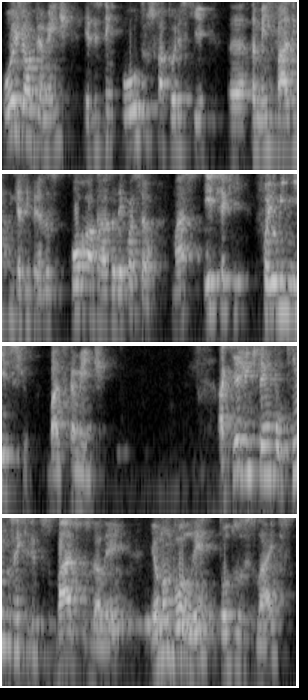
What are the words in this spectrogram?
Hoje, obviamente, existem outros fatores que uh, também fazem com que as empresas corram atrás da adequação, mas esse aqui foi o início, basicamente. Aqui a gente tem um pouquinho dos requisitos básicos da lei. Eu não vou ler todos os slides,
